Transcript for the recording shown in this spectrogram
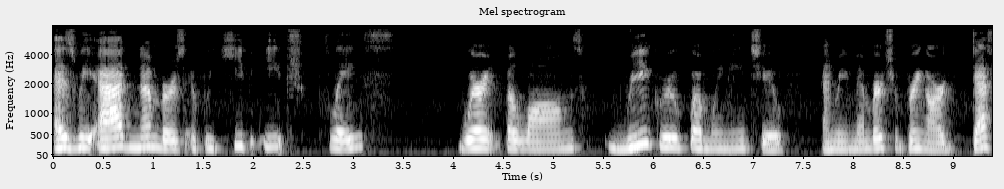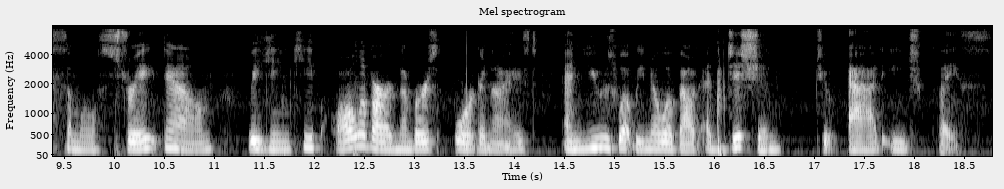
As we add numbers, if we keep each place where it belongs, regroup when we need to, and remember to bring our decimal straight down, we can keep all of our numbers organized and use what we know about addition to add each place.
